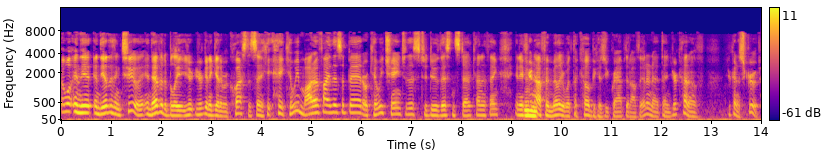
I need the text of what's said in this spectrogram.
Well, and the and the other thing too, inevitably you're, you're going to get a request that say, hey, hey, can we modify this a bit, or can we change this to do this instead, kind of thing. And if you're Mhm. not familiar with the code because you grabbed it off the internet, then you're kind of you're kind of screwed.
